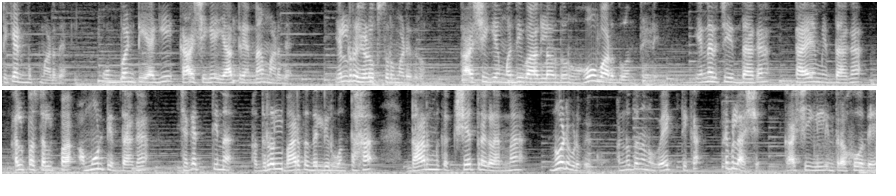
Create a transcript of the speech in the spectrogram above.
ಟಿಕೆಟ್ ಬುಕ್ ಮಾಡಿದೆ. ಒಬ್ಬಂಟಿಯಾಗಿ ಕಾಶಿಗೆ ಯಾತ್ರೆಯನ್ನು ಮಾಡಿದೆ. ಎಲ್ಲರೂ ಹೇಳೋಕೆ ಶುರು ಮಾಡಿದರು. ಕಾಶಿಗೆ ಮದುವೆ ಆಗ್ಲಾರ್ದವ್ರು ಹೋಗಬಾರ್ದು ಅಂತೇಳಿ. ಎನರ್ಜಿ ಇದ್ದಾಗ, ಟೈಮ್ ಇದ್ದಾಗ, ಅಲ್ಪ ಸ್ವಲ್ಪ ಅಮೌಂಟ್ ಇದ್ದಾಗ ಜಗತ್ತಿನ ಅದರಲ್ಲೂ ಭಾರತದಲ್ಲಿರುವಂತಹ ಧಾರ್ಮಿಕ ಕ್ಷೇತ್ರಗಳನ್ನು ನೋಡಿಬಿಡಬೇಕು ಅನ್ನೋದು ನನ್ನ ವೈಯಕ್ತಿಕ ಅಭಿಲಾಷೆ. ಕಾಶಿ ಇಲ್ಲಿಂದ ಹೋದೆ,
